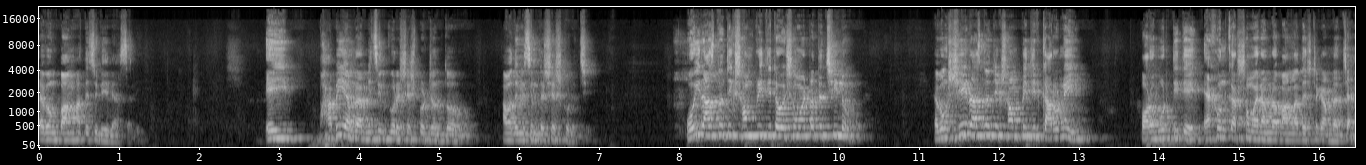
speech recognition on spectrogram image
এবং বাম হাতে ছিল ইলিয়াস আলী। এইভাবেই আমরা মিছিল করে শেষ পর্যন্ত আমাদের মিছিলটা শেষ করেছি। ওই রাজনৈতিক সম্প্রীতিটা ওই সময়টাতে ছিল। এবং সেই রাজনৈতিক সম্প্রীতির কারণেই পরবর্তীতে এখনকার সময়ের আমরা বাংলাদেশটাকে আমরা চাই।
